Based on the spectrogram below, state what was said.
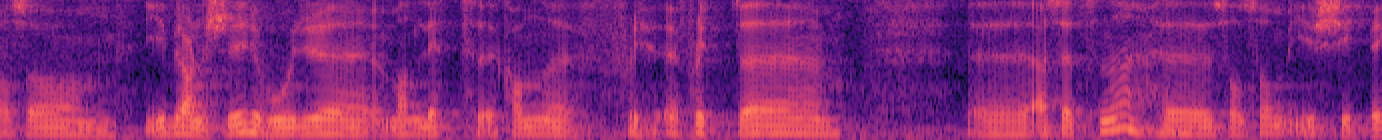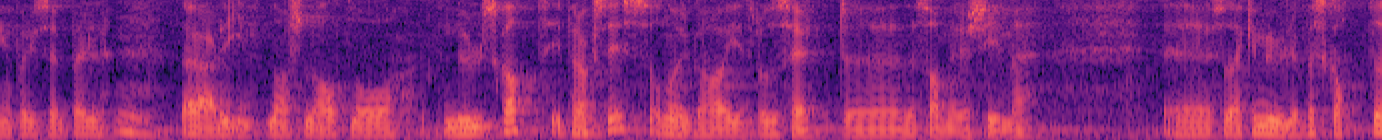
Altså I bransjer hvor eh, man lett kan flytte uh, assetsene, sånn som i shipping f.eks. Mm. Der er det internasjonalt nå null skatt i praksis, og Norge har introdusert det samme regimet. Så det er ikke mulig å beskatte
